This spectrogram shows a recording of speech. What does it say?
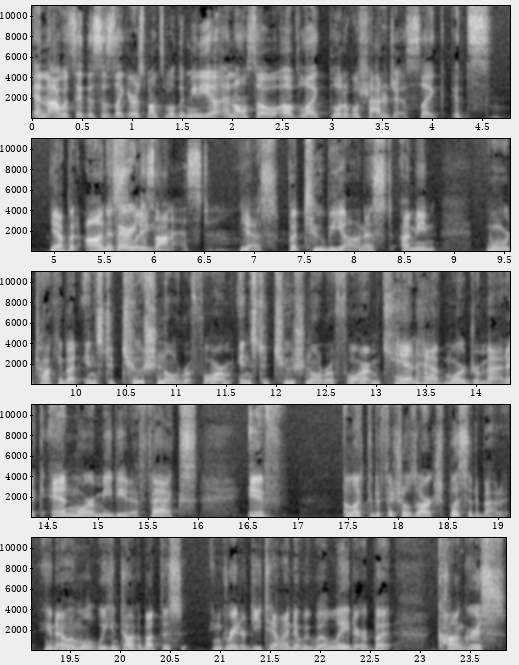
and I would say this is like irresponsible of the media and also of like political strategists. Like it's yeah, but honestly, very dishonest. Yes, but to be honest, I mean, when we're talking about institutional reform, institutional reform can have more dramatic and more immediate effects if elected officials are explicit about it, you know, and we'll, we can talk about this in greater detail. I know we will later, but Congress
